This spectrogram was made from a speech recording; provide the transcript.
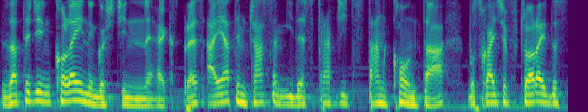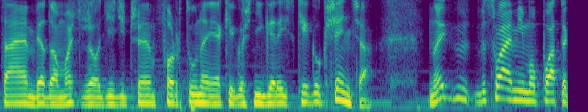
Za tydzień kolejny gościnny ekspres, a ja tymczasem idę sprawdzić stan konta, bo słuchajcie, wczoraj dostałem wiadomość, że odziedziczyłem fortunę jakiegoś nigeryjskiego księcia. No i wysłałem im opłatę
